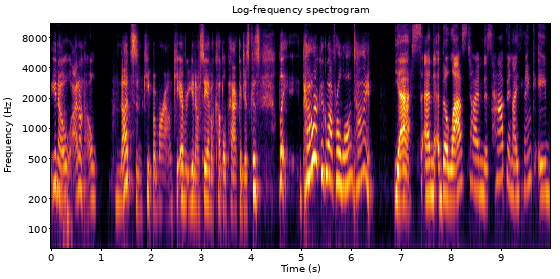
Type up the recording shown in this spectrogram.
you know i don't know nuts and keep them around every you know so you have a couple packages because like power could go out for a long time Yes, and the last time this happened, I think Abe,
